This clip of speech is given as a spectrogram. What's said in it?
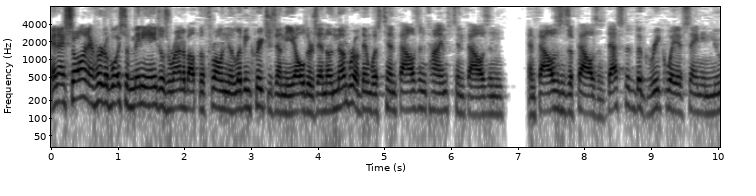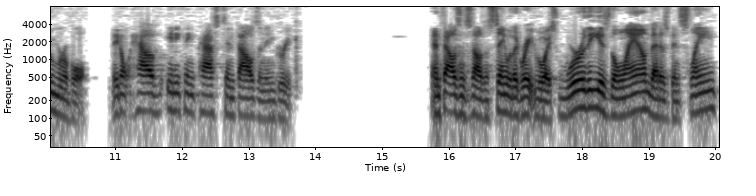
And I saw and I heard a voice of many angels around about the throne and the living creatures and the elders, and the number of them was 10,000 times 10,000 and thousands of thousands. That's the, the, Greek way of saying innumerable. They don't have anything past 10,000 in Greek. And thousands and thousands, saying with a great voice, Worthy is the Lamb that has been slain.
